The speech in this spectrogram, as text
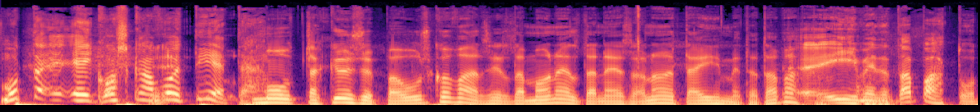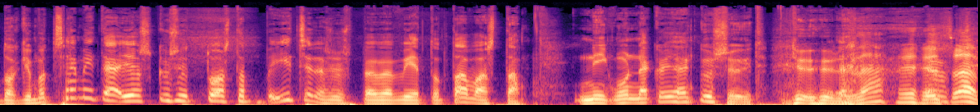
Mutta ei koskaan voi tietää. Mutta kysypä uskovan siltä monelta, ne sanoo, että ihmeitä tapahtuu. Ihmeitä tapahtuu toki, mutta se mitä, jos kysyt tuosta itsenäisyyspäivän tavasta, niin kuin näköjään kysyit. Kyllä, sä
